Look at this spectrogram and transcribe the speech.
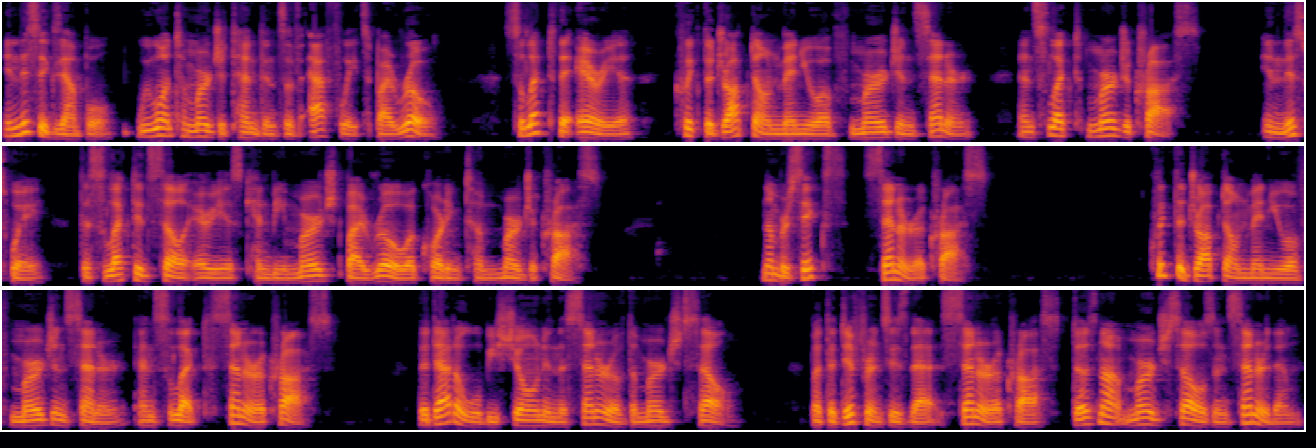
In this example, we want to merge attendance of athletes by row. Select the area, click the drop-down menu of Merge and Center, and select Merge Across. In this way, the selected cell areas can be merged by row according to merge across. Number 6. Center across. Click the drop-down menu of Merge and Center and select Center across. The data will be shown in the center of the merged cell, but the difference is that Center across does not merge cells and center them.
